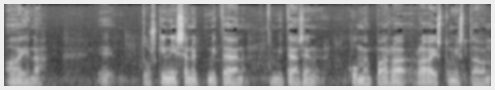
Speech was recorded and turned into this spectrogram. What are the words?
aina. E, tuskin niissä nyt mitään, mitään sen kummempaa ra- raaistumista on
